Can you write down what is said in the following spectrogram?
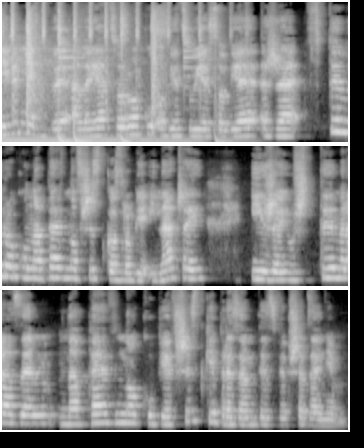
Nie wiem jak wy, ale ja co roku obiecuję sobie, że w tym roku na pewno wszystko zrobię inaczej i że już tym razem na pewno kupię wszystkie prezenty z wyprzedzeniem.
